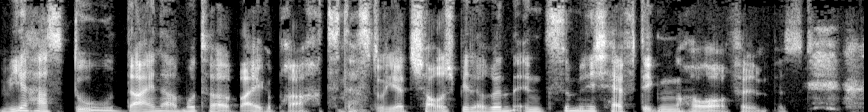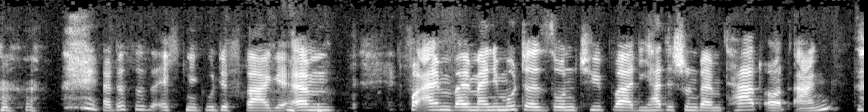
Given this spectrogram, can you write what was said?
wie hast du deiner Mutter beigebracht, dass du jetzt Schauspielerin in ziemlich heftigen Horrorfilmen bist? ja, das ist echt eine gute Frage. ähm, vor allem, weil meine Mutter so ein Typ war, die hatte schon beim Tatort Angst.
